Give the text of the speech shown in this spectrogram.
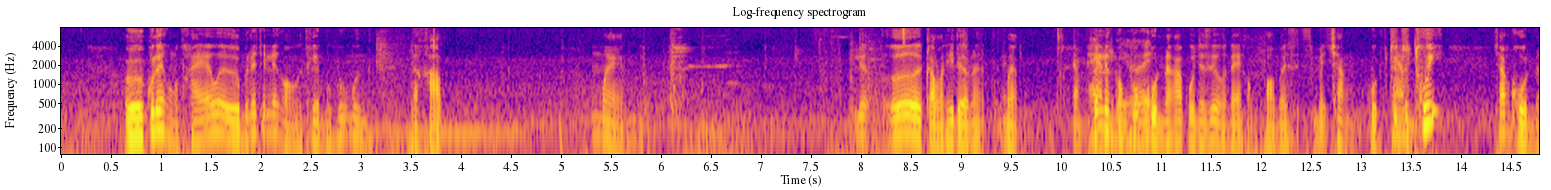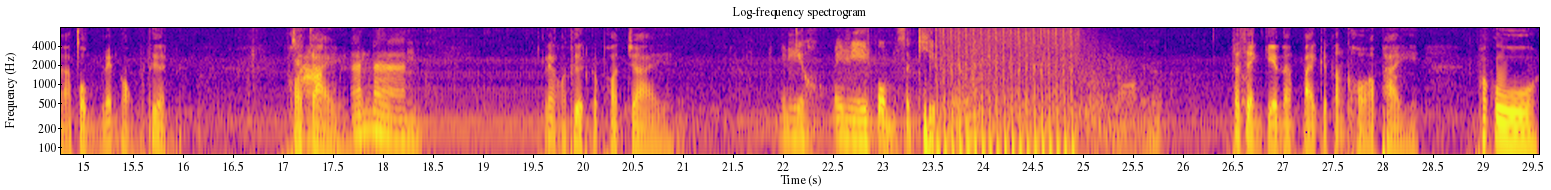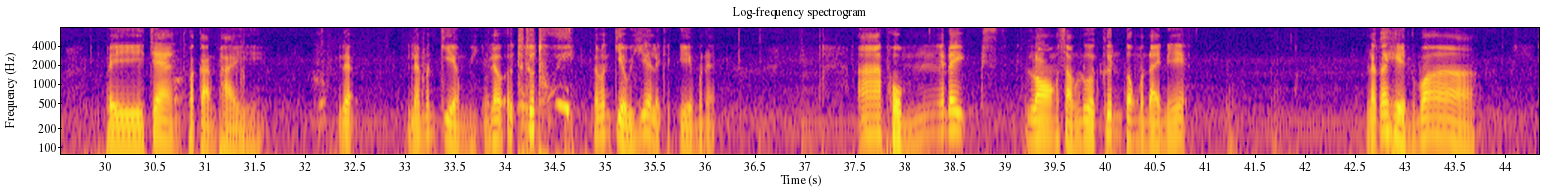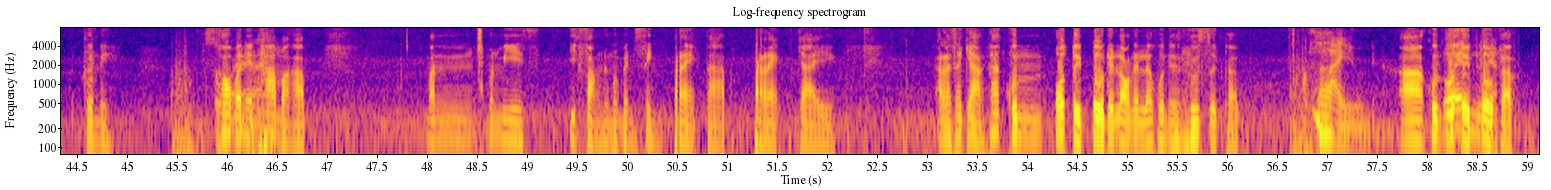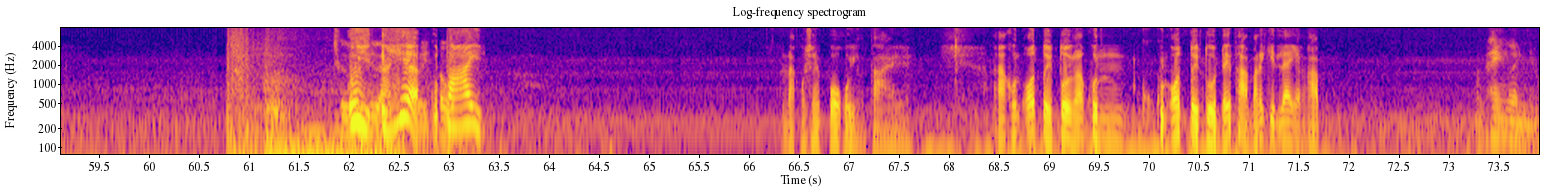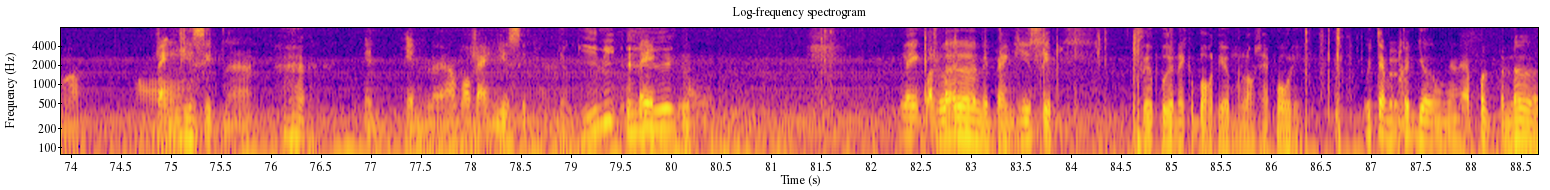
เออกูเล่นของแท้เว้ยเออไม่ได้จะเล่นของเถื่อนเหมือนพวกมึงเหรอครับแหมเรื่องเออกลับมาที่เดิมนะแบบแบบแพเป็นเรื่องของพวกดีลยคุณนะครับ คุณจะซื้อของแท้ของปลอมไม่ไม่ช่างคุณแอมทุย ช่างคุณนะผมเล่นของเถื่อน พอใจนานนานเล่นของเถื่อนก็พอใจๆไม่มีไม่มีปุ่มสคิปเลยรอไปเถอะถ้าเสียงเกมดังไปก็ต้องขออภัย เพราะกูไปแจ้งประกันภัย และแล้วมันเกี่ยวแล้วเออทุทุยแล้วมันเกี่ยวเฮียอะไรกับเกมวะเนี่ยอ่าผมได้ลองสำรวจขึ้นตรงบันไดนี้ แล้วก็เห็นว่า ขึ้นนี่สวยเข้าไปในะถ้ำอะครับ มันมันมีอีกฝั่งหนึ่งมันเป็นสิ่งแปลกตาแปลกใจ อะไรสักอย่างถ้าคุณโอ๊ตตุยตูดได้ลองเล่นแล้วคุณจะรู้สึกครับอะไรอยู่เนี่ยอ่า คุณโอ๊ตเล่ตุนยตูดเนี่ยครับชื่อเอ้ยชื่ไอ้เหี้ยตุกูตุตายขนาดกูใช้โปรกูยังตายเลยอ่าคุณโอ๊ตตุยตูดครับ คุณคุณโอ๊ตตุยตูดได้ผ่านภารกิจแรกยังครับ มันให้เงินอยู่ครับ แบงค์ยี่สิบนะฮะเห็นเห็นแล้วว่าแบงค์ยี่สิบนะอย่างนี้นี่เอเลขงเลขเลขวันเลอร์เลยแบงค์ยี่สิบซื้อปืนในกระบอกเดียวมึงลองใช้โปรดิวิแต่มันก็เยอะเหมือนกันแหละปึกวันเลอร์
